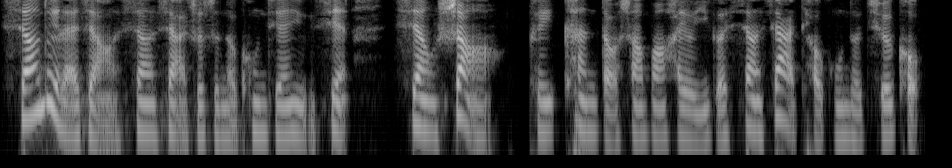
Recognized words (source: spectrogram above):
相对来讲向下止损的空间有限，向上啊可以看到上方还有一个向下跳空的缺口，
